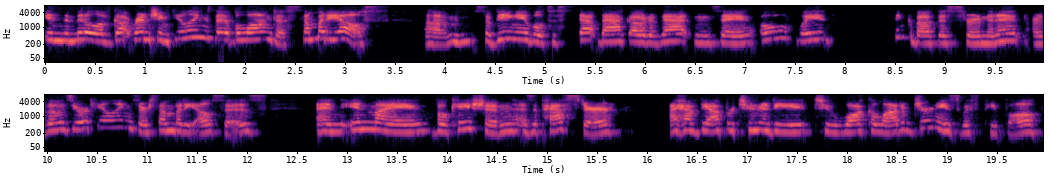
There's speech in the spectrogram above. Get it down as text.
in the middle of gut wrenching feelings that belong to somebody else. Um, so being able to step back out of that and say, oh, wait, think about this for a minute. Are those your feelings or somebody else's? And in my vocation as a pastor, I have the opportunity to walk a lot of journeys with people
